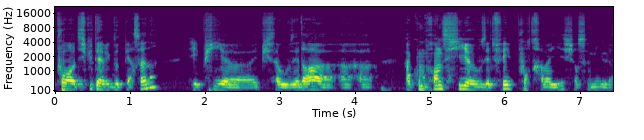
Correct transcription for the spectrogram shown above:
pour discuter avec d'autres personnes. Et puis, et puis ça vous aidera à comprendre si vous êtes fait pour travailler sur ce milieu-là.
